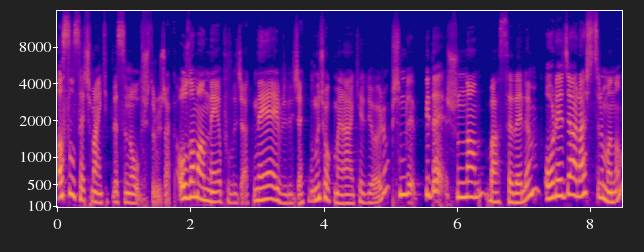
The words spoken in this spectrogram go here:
asıl seçmen kitlesini oluşturacak. O zaman ne yapılacak? Neye evrilecek? Bunu çok merak ediyorum. Şimdi bir de şundan bahsedelim. ORC araştırmanın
